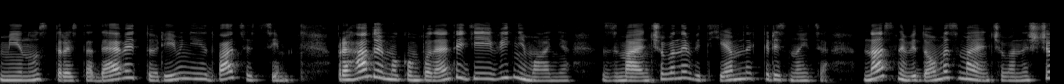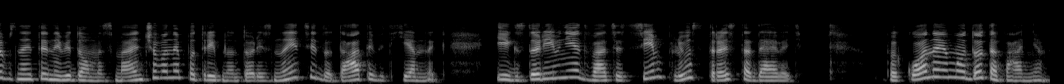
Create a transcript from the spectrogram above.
мінус 309 дорівнює 27. Пригадуємо компоненти дії віднімання, зменшуване від'ємник різниця. В нас невідоме зменшуване. Щоб знайти невідоме зменшуване, потрібно до різниці додати від'ємник. Х дорівнює 27 плюс 309. Виконуємо додавання.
